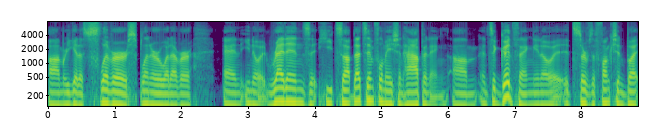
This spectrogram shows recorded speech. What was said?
um, or you get a sliver or splinter or whatever, and you know it reddens, it heats up. That's inflammation happening. Um, it's a good thing, you know, it, it, serves a function. But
